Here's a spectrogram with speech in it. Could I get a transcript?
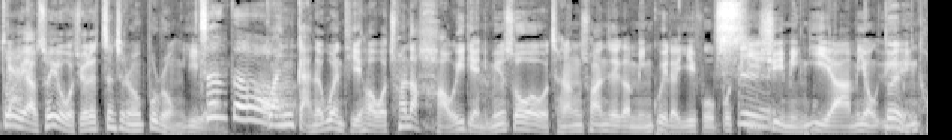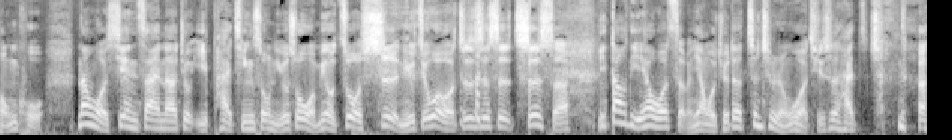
感。对呀，所以我觉得政治人物不容易，真的观感的问题哈。我穿的好一点，你们说我我常常穿这个名贵的衣服，不体恤民意啊，没有与民同苦。那我现在呢就一派轻松，你又说我没有做事，你又觉得我这是是吃蛇，你到底要我怎么样？我觉得政治人物其实还真的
